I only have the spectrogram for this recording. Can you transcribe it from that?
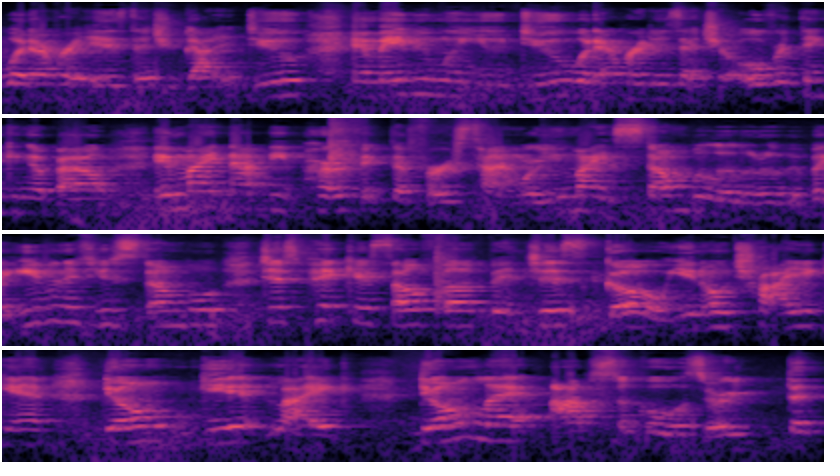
whatever it is that you got to do. And maybe when you do whatever it is that you're overthinking about it might not be perfect the first time or you might stumble a little bit. But even if you stumble just pick yourself up and just go you know try again. Don't get like don't let obstacles or the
